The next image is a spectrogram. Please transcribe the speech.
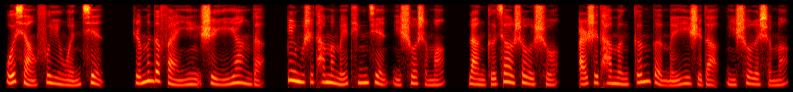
我想复印文件，人们的反应是一样的，并不是他们没听见你说什么，朗格教授说，而是他们根本没意识到你说了什么。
